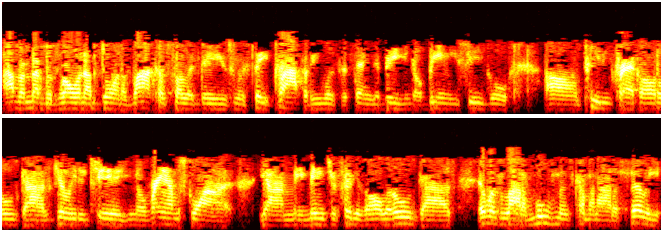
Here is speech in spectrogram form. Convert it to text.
I remember growing up during the Rockefeller days when state property was the thing to be, you know, Beanie Sigel, um, Peedi Crakk, all those guys, Gilly the Kid, you know, Ram Squad, yeah, I mean, Major Figures, all of those guys. There was a lot of movements coming out of Philly,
